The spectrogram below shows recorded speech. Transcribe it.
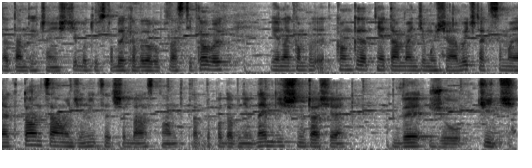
do tamtych części, bo tu jest fabryka wyrobów plastikowych i ona konkretnie tam będzie musiała być, tak samo jak tą całą dzielnicę trzeba stąd prawdopodobnie w najbliższym czasie wyrzucić.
